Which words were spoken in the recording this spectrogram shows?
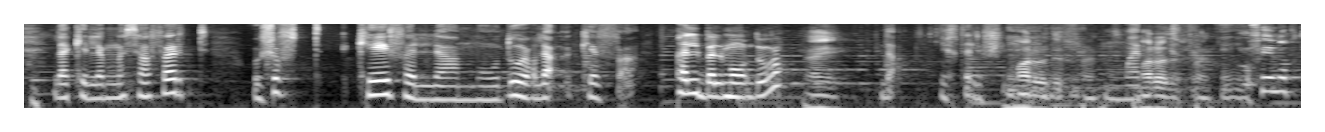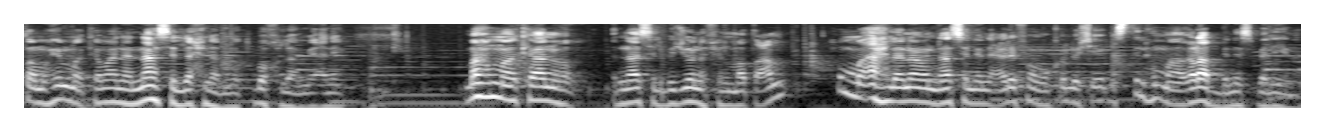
لكن لما سافرت وشفت كيف الموضوع لا كيف قلب الموضوع أي. لا يختلف مرة different مرة different. وفي نقطة مهمة كمان الناس اللي إحنا بنطبخ لهم يعني مهما كانوا الناس اللي بيجونا في المطعم هم أهلنا والناس اللي نعرفهم وكل شيء بس هم أغراب بالنسبة لنا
